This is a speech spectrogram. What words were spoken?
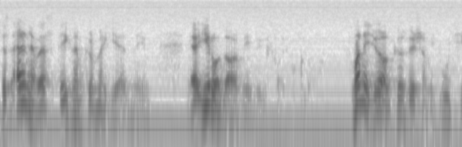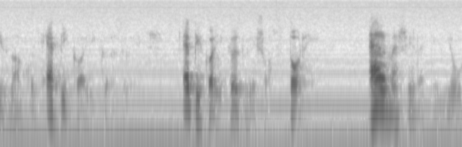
és ezt elnevezték, nem kell megijedni, e, irodalmi műfajokról. Van egy olyan közlés, amit úgy hívnak, hogy epikai közlés. Epikai közlés a sztori. Elmesélek egy jó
